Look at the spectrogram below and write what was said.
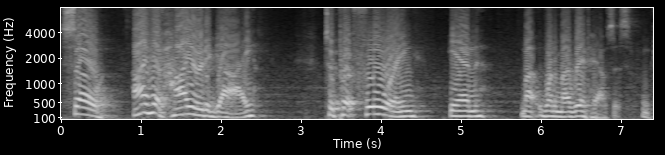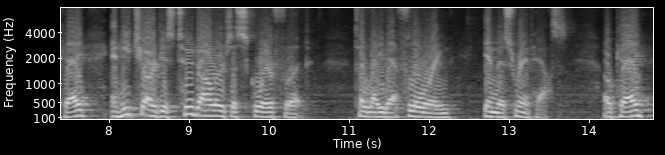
So I have hired a guy to put flooring in my, one of my rent houses. Okay? And he charges $2 a square foot to lay that flooring in this rent house. Okay?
